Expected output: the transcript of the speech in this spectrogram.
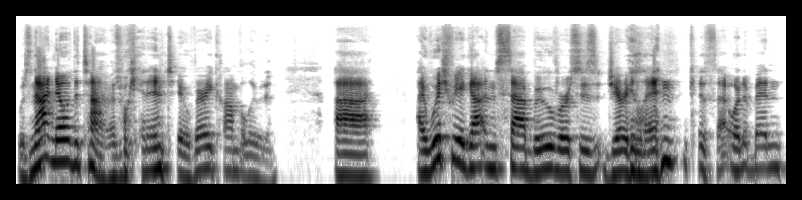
was not known at the time, as we'll get into. Very convoluted. Uh, I wish we had gotten Sabu versus Jerry Lynn because that would have been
